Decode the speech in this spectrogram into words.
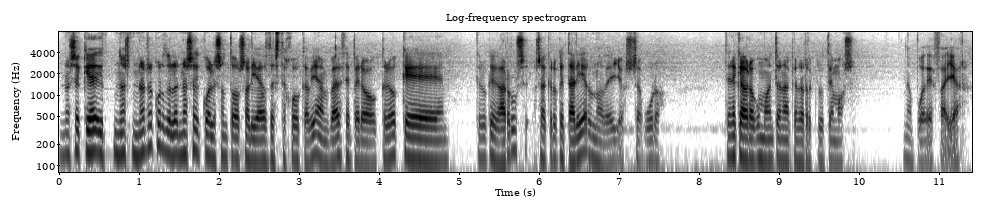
No sé qué... No, no recuerdo... No sé cuáles son todos los aliados de este juego que había, me parece. Pero creo que... Creo que Garrus... O sea, creo que Tali era uno de ellos, seguro. Tiene que haber algún momento en el que lo reclutemos. No puede fallar.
